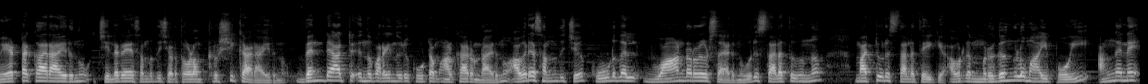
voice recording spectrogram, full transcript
വേട്ടക്കാരായിരുന്നു ചിലരെ സംബന്ധിച്ചിടത്തോളം കൃഷിക്കാരായിരുന്നു. വെൻഡാറ്റ് എന്ന് പറയുന്ന ഒരു കൂട്ടം ആൾക്കാരുണ്ടായിരുന്നു. അവരെ സംബന്ധിച്ച് കൂടുതൽ വാണ്ടറേഴ്സ് ആയിരുന്നു. ഒരു സ്ഥലത്ത് നിന്ന് മറ്റൊരു സ്ഥലത്തേക്ക്. അവരുടെ മൃഗങ്ങളുമായി പോയി അങ്ങനെ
